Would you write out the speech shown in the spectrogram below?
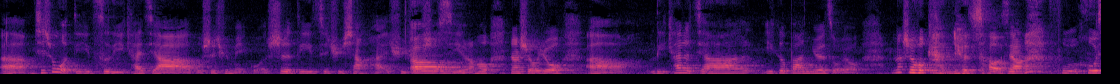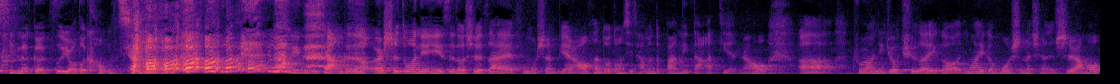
呃，其实我第一次离开家不是去美国，是第一次去上海去做实习，哦。然后那时候就啊、离开了家一个半月左右，那时候感觉是好像呼呼吸那个自由的空气，因为你想，可能二十多年一直都是在父母身边，然后很多东西他们都帮你打点，然后呃，突然你就去了一个另外一个陌生的城市，然后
